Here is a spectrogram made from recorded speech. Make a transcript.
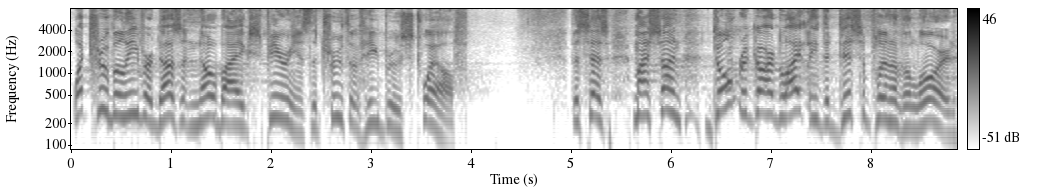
What true believer doesn't know by experience the truth of Hebrews 12? That says, My son, don't regard lightly the discipline of the Lord,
